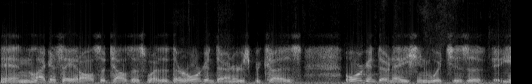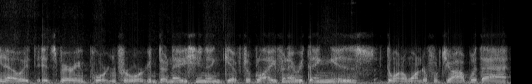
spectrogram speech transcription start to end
And like I say, it also tells us whether they're organ donors because organ donation, which is a, you know, it, it's very important for organ donation and gift of life and everything is doing a wonderful job with that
